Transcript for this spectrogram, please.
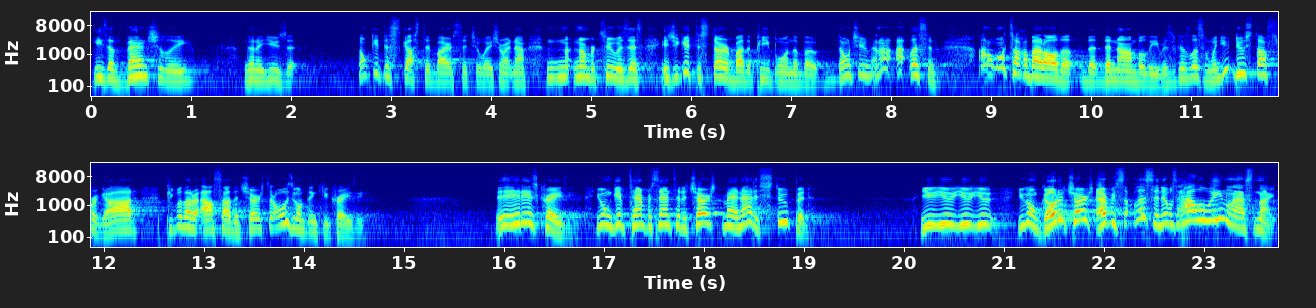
He's eventually going to use it. Don't get disgusted by your situation right now. N- number two is this: is you get disturbed by the people in the boat, don't you? And I, I, listen, I don't want to talk about all the, the, the non-believers because listen, when you do stuff for God, people that are outside the church, they're always going to think you crazy. It, it is crazy. You're going to give 10% to the church? Man, that is stupid. You, you, you, you, you going to go to church every Listen, it was Halloween last night.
